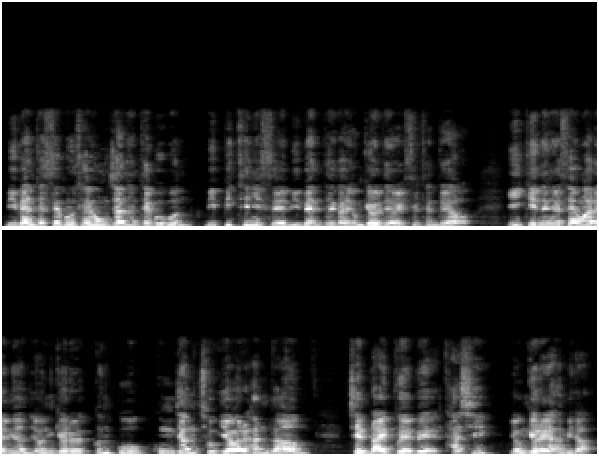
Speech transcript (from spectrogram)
미밴드 7 사용자는 대부분 Mi Fitness에 미밴드가 연결되어 있을 텐데요. 이 기능을 사용하려면 연결을 끊고 공장 초기화를 한 다음 Zepp Life 앱에 다시 연결해야 합니다.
